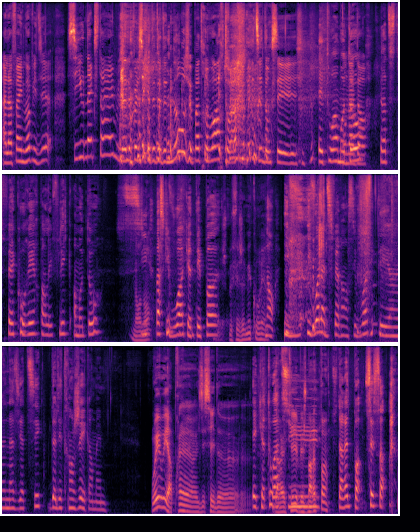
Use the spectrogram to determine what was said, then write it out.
à la fin, il va puis il dit See you next time. Le, le policier qui était de, Non, je vais pas te revoir, toi. tu sais, donc c'est. Et toi, en On moto, adore. quand tu te fais courir par les flics en moto, Non, si- non. parce qu'ils voient que t'es pas... Je me fais jamais courir. Non, ils, ils voient la différence. Ils voient que t'es un Asiatique de l'étranger quand même. Oui, oui, après, euh, ils essayent de Et que toi, tu... mais je m'arrête pas. Tu t'arrêtes pas, c'est ça.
